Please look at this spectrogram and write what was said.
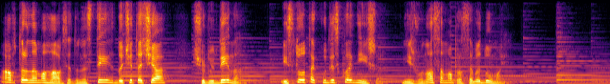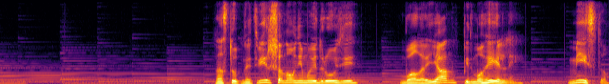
автор намагався донести до читача, що людина істота куди складніша, ніж вона сама про себе думає. Наступний твір, шановні мої друзі, Валер'ян Підмогильний. Місто.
